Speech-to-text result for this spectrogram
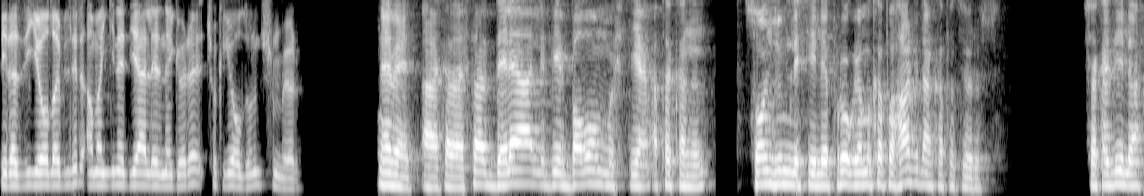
biraz iyi olabilir ama yine diğerlerine göre çok iyi olduğunu düşünmüyorum. Evet arkadaşlar Dele Alli bir balonmuş diyen Atakan'ın son cümlesiyle programı kapı harbiden kapatıyoruz. Şaka değil ha.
